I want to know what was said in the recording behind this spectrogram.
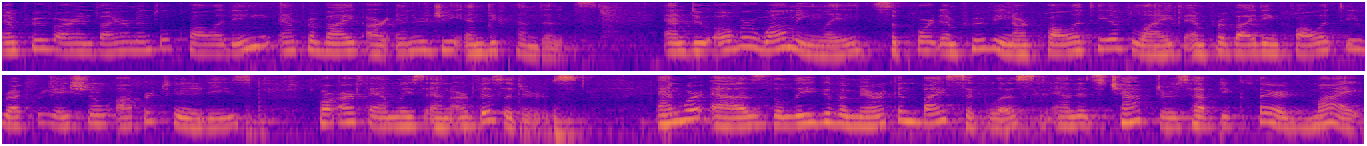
improve our environmental quality, and provide our energy independence, and do overwhelmingly support improving our quality of life and providing quality recreational opportunities for our families and our visitors. And whereas the League of American Bicyclists and its chapters have declared May,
